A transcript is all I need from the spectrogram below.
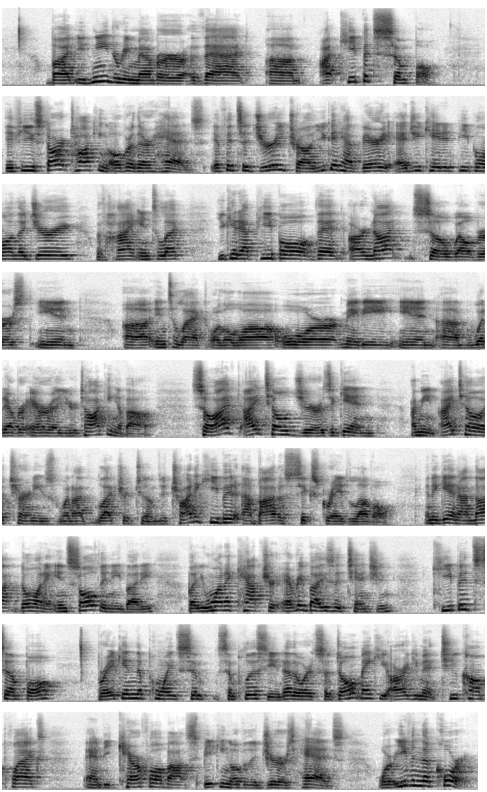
But you need to remember that um, keep it simple. If you start talking over their heads, if it's a jury trial, you could have very educated people on the jury with high intellect. You could have people that are not so well versed in uh, intellect or the law or maybe in um, whatever area you're talking about. So I, I tell jurors, again, I mean, I tell attorneys when I've lectured to them to try to keep it about a sixth grade level. And again, I'm not don't want to insult anybody, but you want to capture everybody's attention. Keep it simple. Break in the point sim simplicity. In other words, so don't make the argument too complex and be careful about speaking over the jurors' heads or even the court.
